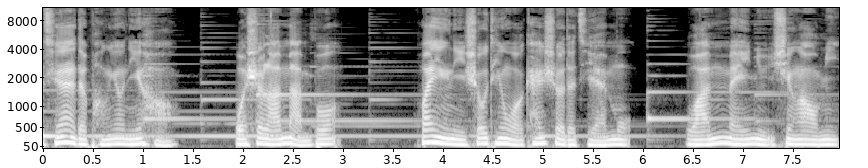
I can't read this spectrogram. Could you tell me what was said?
亲爱的朋友，你好，我是蓝满波，欢迎你收听我开设的节目《完美女性奥秘》。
